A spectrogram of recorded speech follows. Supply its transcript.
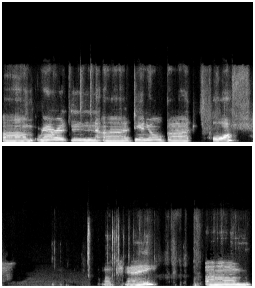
Um, Raritan, uh, Daniel got off. Okay. Um,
